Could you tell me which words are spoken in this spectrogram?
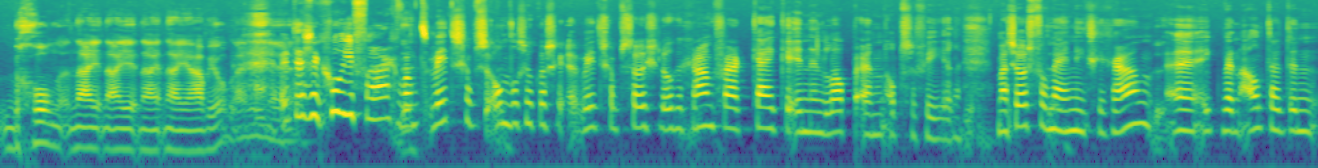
begon na je, na je, na, na je HBO-opleiding? Eh? Het is een goede vraag, want wetenschapsonderzoekers, wetenschapssociologen gaan vaak kijken in een lab en observeren. Maar zo is het voor mij niet gegaan. ik ben altijd een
